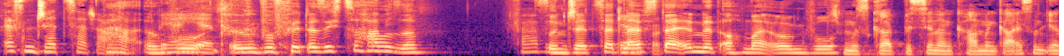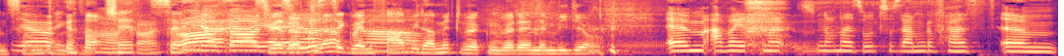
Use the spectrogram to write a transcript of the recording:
Er ist ein Jetsetter. Ja, irgendwo, irgendwo fühlt er sich zu Hause. Fabi. So ein Jet-Set-Lifestyle endet auch mal irgendwo. Ich muss gerade ein bisschen an Carmen Geis und ihren Song Ja. denken. So, Oh Jet Gott. Set. Oh Ja, Gott. Es wäre so ja, lustig, wenn Fabi da mitwirken würde in dem Video. Ähm, aber jetzt mal nochmal so zusammengefasst, ähm,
